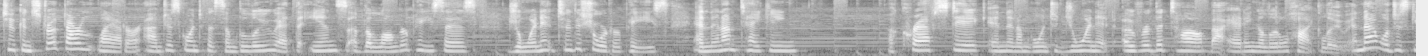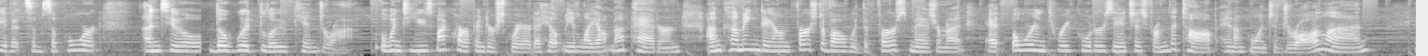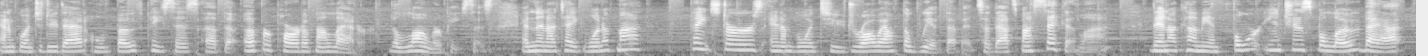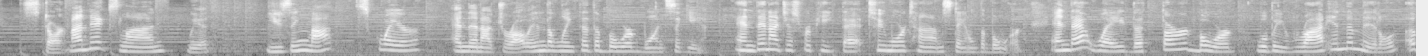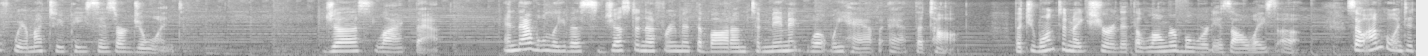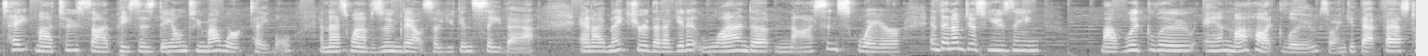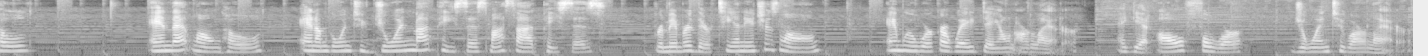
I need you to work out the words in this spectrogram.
To construct our ladder, I'm just going to put some glue at the ends of the longer pieces, join it to the shorter piece, and then I'm taking a craft stick and then I'm going to join it over the top by adding a little hot glue. And that will just give it some support until the wood glue can dry. I'm going to use my carpenter square to help me lay out my pattern. I'm coming down first of all with the first measurement at four and three quarters inches from the top and I'm going to draw a line and I'm going to do that on both pieces of the upper part of my ladder, the longer pieces. And then I take one of my paint stirrers and I'm going to draw out the width of it. So that's my second line. Then I come in four inches below that, start my next line with using my square, and then I draw in the length of the board once again. And then I just repeat that two more times down the board. And that way the third board will be right in the middle of where my two pieces are joined. Just like that. And that will leave us just enough room at the bottom to mimic what we have at the top. But you want to make sure that the longer board is always up. So I'm going to tape my two side pieces down to my work table, and that's why I've zoomed out so you can see that. And I make sure that I get it lined up nice and square, and then I'm just using my wood glue and my hot glue so I can get that fast hold and that long hold. And I'm going to join my pieces, my side pieces. Remember, they're 10 inches long, and we'll work our way down our ladder and get all four joined to our ladder.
